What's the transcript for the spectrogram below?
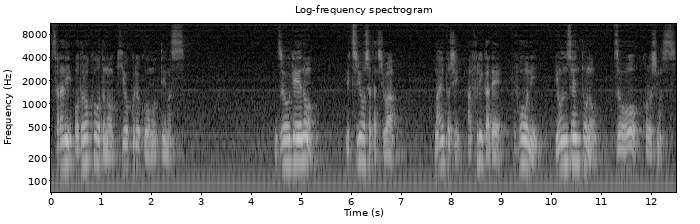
さらに驚くほどの記憶力を持っています。象牙の密漁者たちは毎年アフリカで不法に4000頭の象を殺します。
